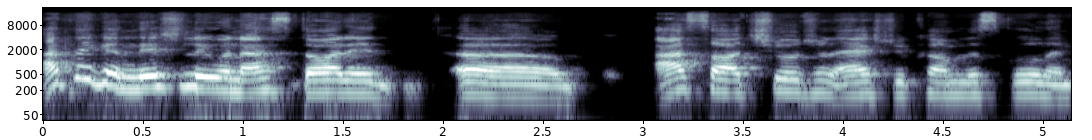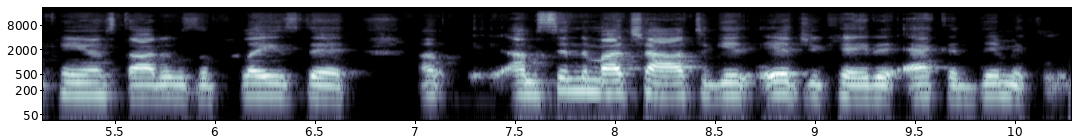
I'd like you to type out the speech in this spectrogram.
I think initially when I started uh, I saw children actually come to school, and parents thought it was a place that I'm, I'm sending my child to get educated academically.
